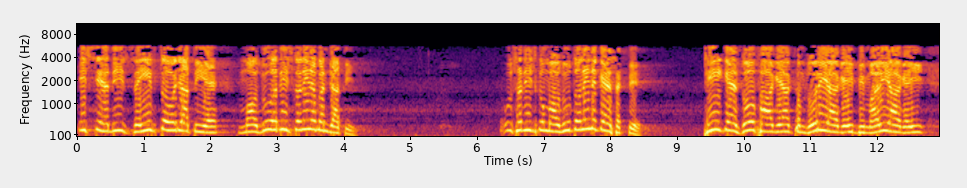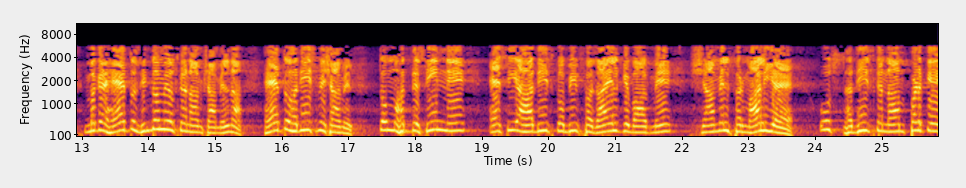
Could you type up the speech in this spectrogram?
اس سے حدیث ضعیف تو ہو جاتی ہے، موضوع حدیث تو نہیں نہ بن جاتی۔ اس حدیث کو موضوع تو نہیں نہ کہہ سکتے۔ ٹھیک ہے زوف آ گیا، کمزوری آ گئی، بیماری آ گئی، مگر ہے تو زندوں میں اس کا نام شامل نہ ہے تو حدیث میں شامل۔ تو محدثین نے ایسی احادیث کو بھی فضائل کے بعد میں شامل فرما لیا ہے۔ اس حدیث کا نام پڑھ کے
